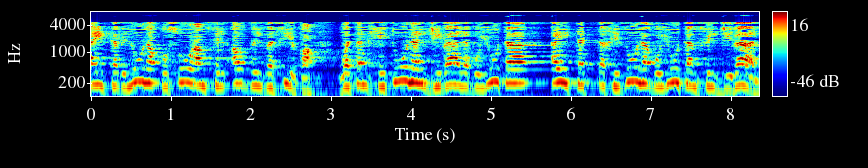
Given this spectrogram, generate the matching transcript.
أي تبنون قصورا في الأرض البسيطة وتنحتون الجبال بيوتا أي تتخذون بيوتا في الجبال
